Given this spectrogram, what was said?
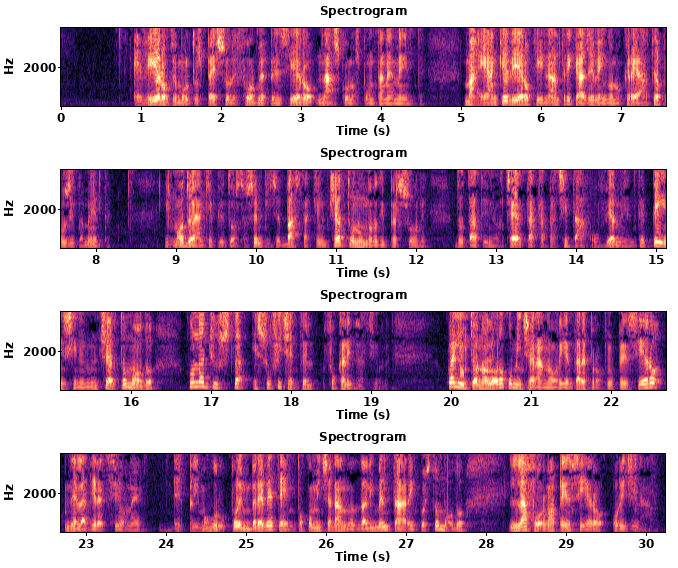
È vero che molto spesso le forme pensiero nascono spontaneamente, ma è anche vero che in altri casi vengono create appositamente. Il modo è anche piuttosto semplice, basta che un certo numero di persone dotati di una certa capacità, ovviamente, pensino in un certo modo con la giusta e sufficiente focalizzazione. Quelli intorno a loro cominceranno a orientare il proprio pensiero nella direzione del primo gruppo e in breve tempo cominceranno ad alimentare in questo modo la forma pensiero originale.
